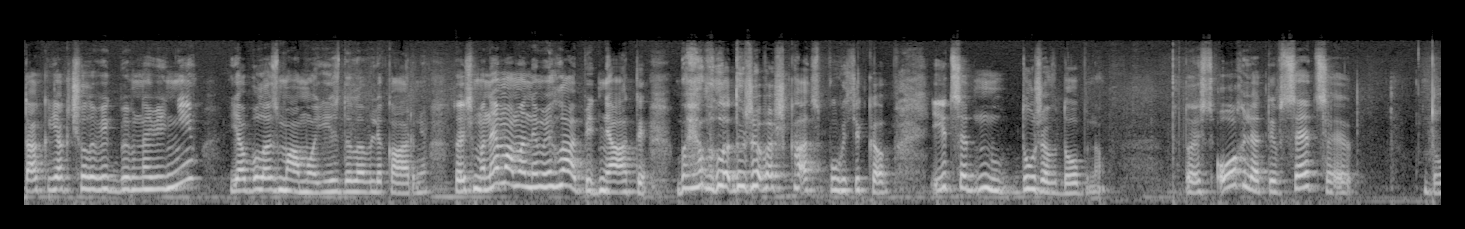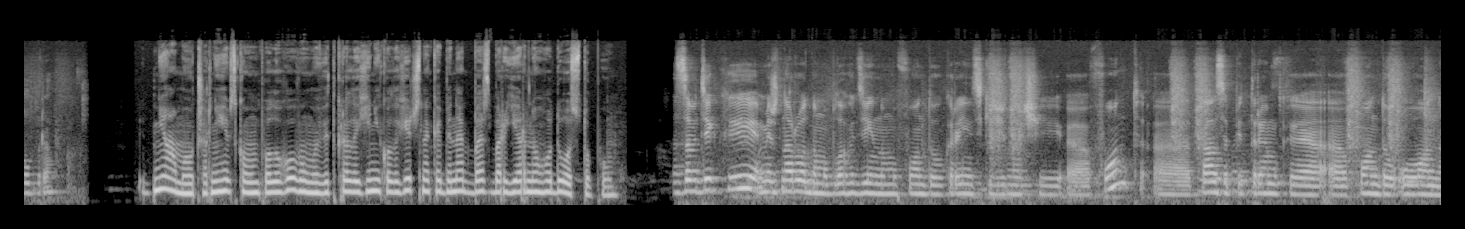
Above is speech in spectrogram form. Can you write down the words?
так як чоловік був на війні, я була з мамою, їздила в лікарню. Тобто мене мама не могла підняти, бо я була дуже важка з пузиком. І це ну, дуже вдобно. Тобто огляд і все це добре. Днями у Чернігівському пологовому відкрили гінекологічний кабінет безбар'єрного доступу. Завдяки міжнародному благодійному фонду Український жіночий е, фонд е, та за підтримки е, фонду ООН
